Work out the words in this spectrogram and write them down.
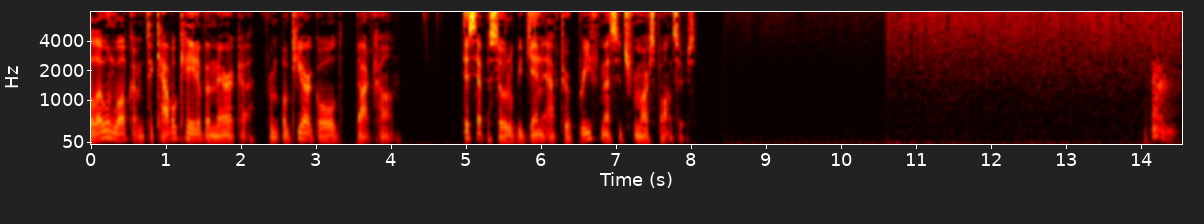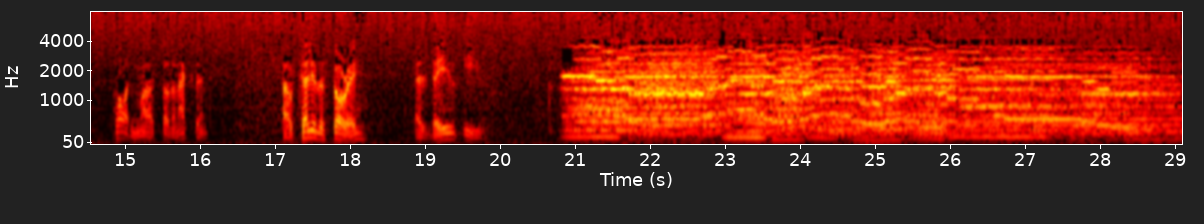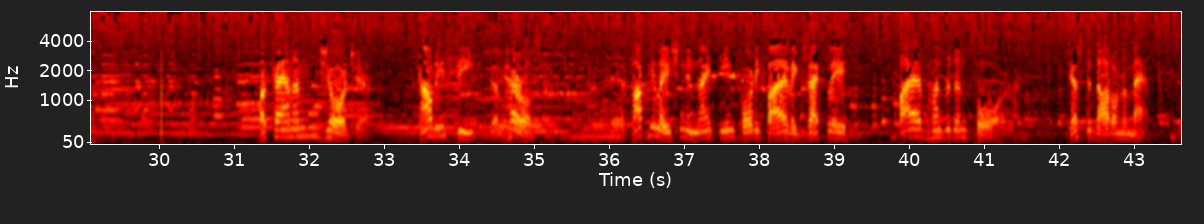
Hello and welcome to Cavalcade of America from OTRGold.com. This episode will begin after a brief message from our sponsors. Pardon my southern accent. I'll tell you the story as Dave Eves. Buchanan, Georgia, county seat of Haralson. Uh, population in 1945 exactly 504. Just a dot on the map.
